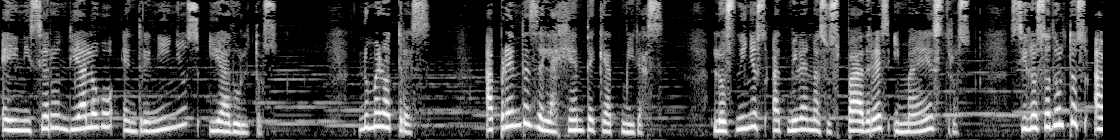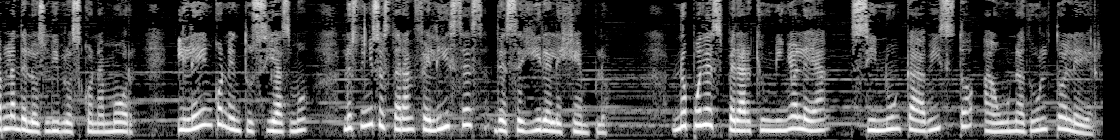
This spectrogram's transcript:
e iniciar un diálogo entre niños y adultos. Número 3. Aprendes de la gente que admiras. Los niños admiran a sus padres y maestros. Si los adultos hablan de los libros con amor y leen con entusiasmo, los niños estarán felices de seguir el ejemplo. No puede esperar que un niño lea si nunca ha visto a un adulto leer.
